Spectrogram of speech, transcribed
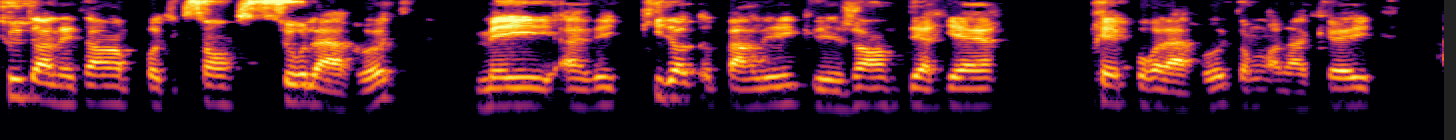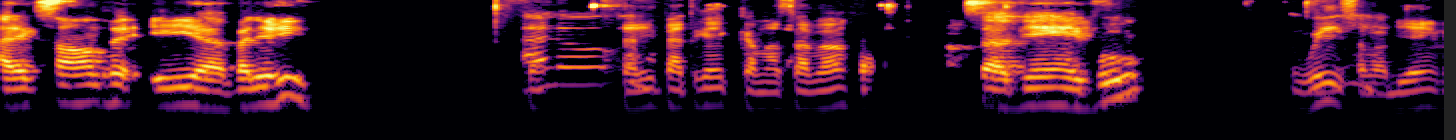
tout en étant en production sur la route, mais avec qui d'autre parler que les gens derrière prêts pour la route? Donc, on accueille Alexandre et euh, Valérie. Allô? Salut Patrick, comment ça va? Ça va bien et vous? Oui, ça va bien.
